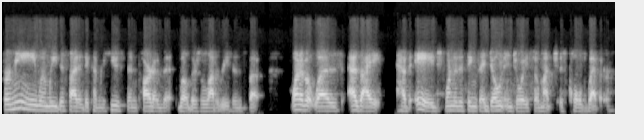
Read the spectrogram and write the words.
For me, when we decided to come to Houston, part of it, well, there's a lot of reasons, but one of it was as I have aged, one of the things I don't enjoy so much is cold weather.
